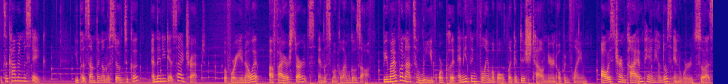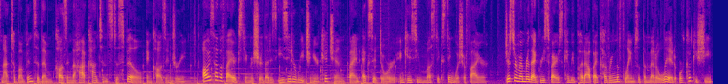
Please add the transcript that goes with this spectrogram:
It's a common mistake. You put something on the stove to cook, and then you get sidetracked. Before you know it, a fire starts and the smoke alarm goes off. Be mindful not to leave or put anything flammable, like a dish towel, near an open flame. Always turn pot and pan handles inwards so as not to bump into them, causing the hot contents to spill and cause injury. Always have a fire extinguisher that is easy to reach in your kitchen by an exit door in case you must extinguish a fire. Just remember that grease fires can be put out by covering the flames with a metal lid or cookie sheet.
